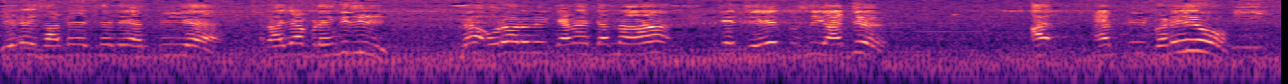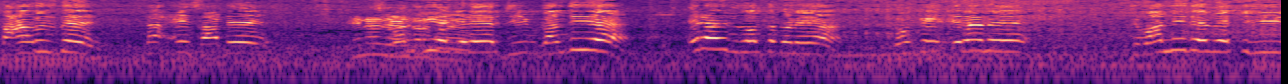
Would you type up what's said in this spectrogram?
ਜਿਹੜੇ ਸਾਡੇ ਇੱਥੇ ਦੇ ਐਮਪੀ ਹੈ ਰਾਜਾ ਬੜਿੰਗ ਜੀ ਮੈਂ ਉਹਨਾਂ ਨੂੰ ਵੀ ਕਹਿਣਾ ਚਾਹੁੰਦਾ ਕਿ ਜੇ ਤੁਸੀਂ ਅੱਜ ਐਮਪੀ ਬਣੇ ਹੋ ਕਾਂਗਰਸ ਦੇ ਤਾਂ ਇਹ ਸਾਡੇ ਇਹਨਾਂ ਦੇ ਅੰਦਰ ਸਵਰਗੀ ਜਿਹੜੇ ਰਾਜੀਵ ਗਾਂਧੀ ਹੈ ਇਹਨਾਂ ਦੀ ਬਦੌਲਤ ਬਣੇ ਆ। ਕਿਉਂਕਿ ਇਹਨਾਂ ਨੇ ਜਵਾਨੀ ਦੇ ਵਿੱਚ ਹੀ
